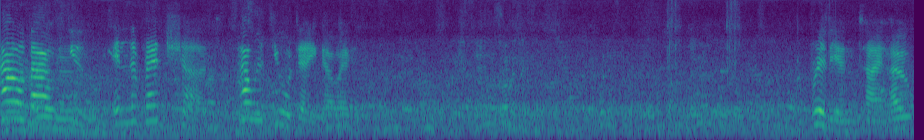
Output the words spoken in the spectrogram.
How about you, in the red shirt? How is your day going? Brilliant, I hope.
